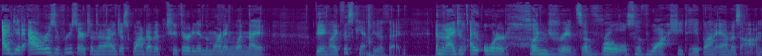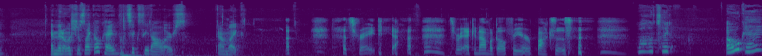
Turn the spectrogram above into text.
I did hours of research, and then I just wound up at two thirty in the morning one night, being like, "This can't be the thing." And then I just I ordered hundreds of rolls of washi tape on Amazon, and then it was just like, okay, sixty dollars. And I'm like, That's great. Yeah, it's very economical for your boxes. well, it's like, okay,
